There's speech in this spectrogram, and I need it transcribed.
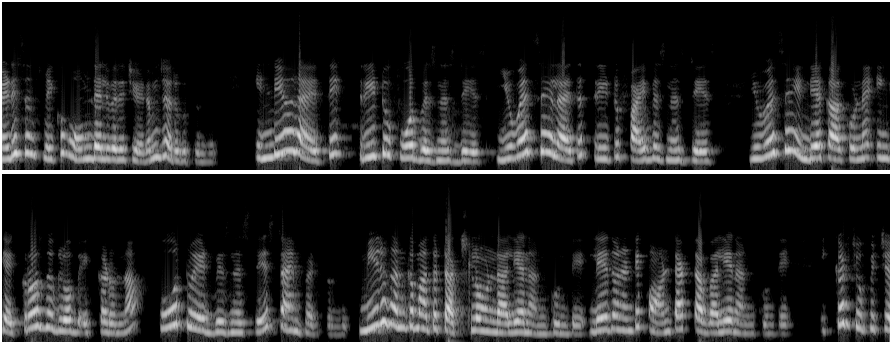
మెడిసిన్స్ మీకు హోమ్ డెలివరీ చేయడం జరుగుతుంది. ఇండియాలో అయితే three to four business days యుఎస్ఏలో అయితే three to five business days USA India కాకుండా ఇంకా అక్రాస్ ద గ్లోబ్ ఎక్కడున్నా four to eight business days time పడుతుంది. మీరు కనుక మాతో టచ్లో ఉండాలి అని అనుకుంటే లేదు అంటే కాంటాక్ట్ అవ్వాలి అని అనుకుంటే ఇక్కడ చూపించే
